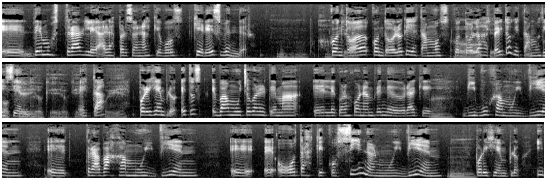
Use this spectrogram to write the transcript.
eh, demostrarle a las personas que vos querés vender. Con todo con todo lo que ya estamos con todos los aspectos que estamos diciendo. está por ejemplo esto va mucho con el tema eh, le conozco a una emprendedora que ah. dibuja muy bien eh, trabaja muy bien eh, eh, o otras que cocinan muy bien, mm. por ejemplo, y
